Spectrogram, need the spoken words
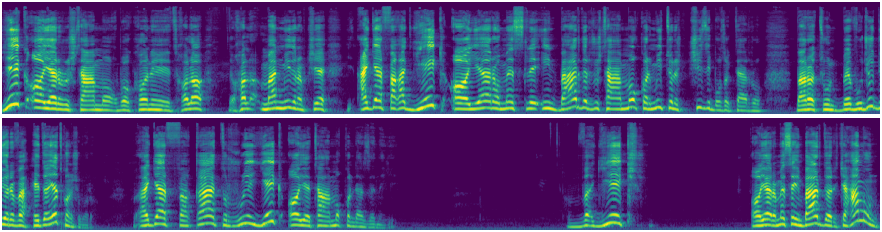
یک آیه رو روش تعمق بکنید حالا حالا من می‌دونم که اگر فقط یک آیه رو مثل این برد روش تعمق کنه می‌تونه چیزی بزرگتر رو براتون به وجود بیاره و هدایت کنه شما رو. اگر فقط روی یک آیه تعمق کن در زندگی. و یک آیه رو مثل این بردارید که همون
